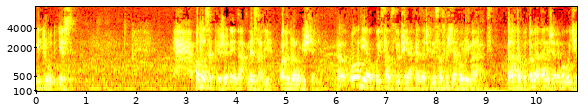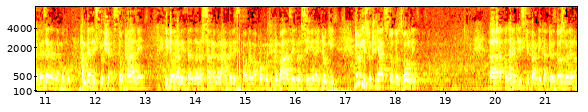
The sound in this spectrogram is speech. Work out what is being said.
i trud. Jes. Odlazak žene na mezarje, odobrano mišljenje. E, ovdje je oko islamskih učenjaka, znači kod islamskih učenjaka ovdje ima rat. Rat oko toga, da li žene mogu ići na mezarje, ne mogu. Hambelijski učenjaci to brane i to brani da, savremena hambelijska olema poput Ibn Maza, Ibn Sejmina i drugi. Drugi su učenjaci to dozvolili, e, kod hanefijskih pravnika to je dozvoljeno.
